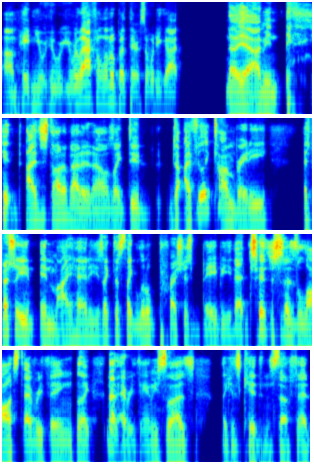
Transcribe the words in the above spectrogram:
um, Hayden, you, you were laughing a little bit there. So what do you got? No, yeah. I mean, I just thought about it and I was like, dude, I feel like Tom Brady especially in my head, he's like this like little precious baby that just has lost everything. Like not everything. I mean, he still has like his kids and stuff that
